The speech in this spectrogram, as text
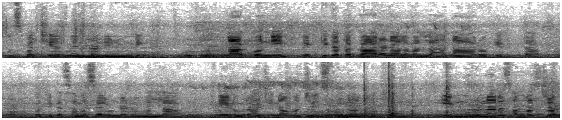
మున్సిపల్ చైర్మన్గా నేను నా కొన్ని వ్యక్తిగత కారణాల వల్ల నా ఆరోగ్యరీత్యా కొద్దిగా సమస్యలు ఉండడం వల్ల నేను రాజీనామా చేస్తున్నాను. ఈ మూడున్నర సంవత్సరం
